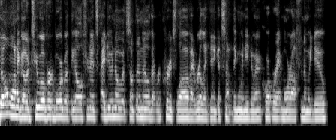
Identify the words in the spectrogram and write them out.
don't want to go too overboard with the alternates. I do know it's something though that recruits love. I really think it's something we need to incorporate more often than we do.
